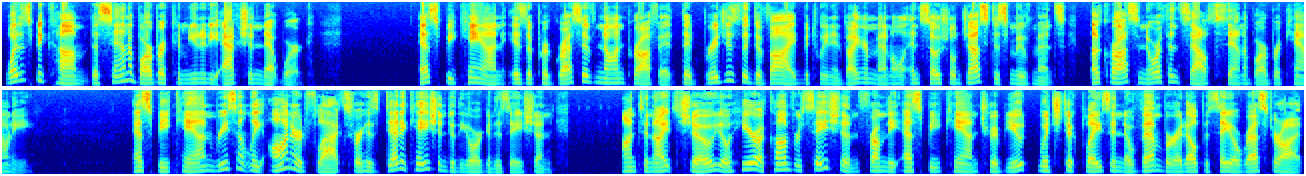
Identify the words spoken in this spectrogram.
what has become the Santa Barbara Community Action Network. SBCAN is a progressive nonprofit that bridges the divide between environmental and social justice movements across North and South Santa Barbara County. SBCAN recently honored Flacks for his dedication to the organization on tonight's show, you'll hear a conversation from the SBCAN tribute, which took place in November at El Paseo Restaurant.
